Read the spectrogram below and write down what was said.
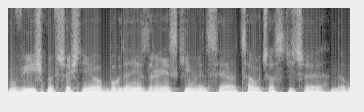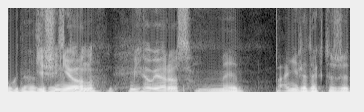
Mówiliśmy wcześniej o Bogdanie Zdrojewskim, więc ja cały czas liczę na Bogdana Jeśli nie on, Michał Jaros? My Panie redaktorze,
